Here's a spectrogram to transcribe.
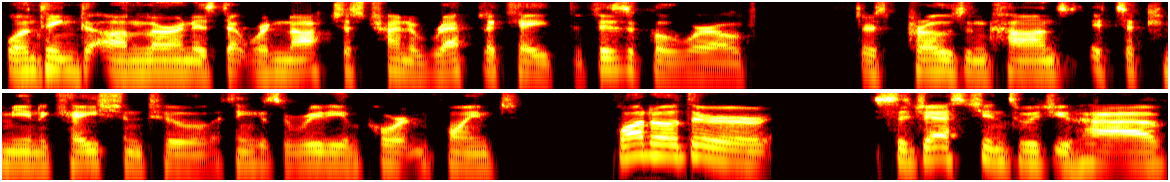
one thing to unlearn is that we're not just trying to replicate the physical world. There's pros and cons. It's a communication tool. I think is a really important point. What other suggestions would you have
